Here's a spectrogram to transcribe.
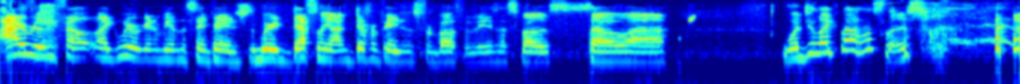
I really felt like we were going to be on the same page. We're definitely on different pages for both of these, I suppose. So, uh, what'd you like about Hustlers?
